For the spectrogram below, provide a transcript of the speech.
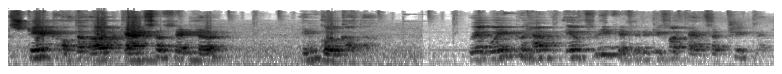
state-of-the-art cancer center in Kolkata. We are going to have every facility for cancer treatment.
